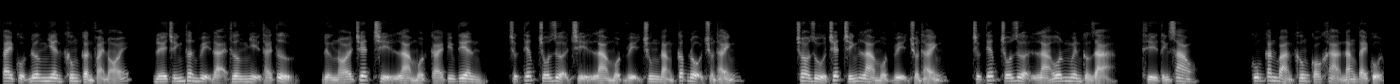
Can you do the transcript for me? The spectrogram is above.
Tay cụt đương nhiên không cần phải nói, đế chính thân vị đại thương nhị thái tử, đừng nói chết chỉ là một cái kim tiên, trực tiếp chỗ dựa chỉ là một vị trung đẳng cấp độ chuẩn thánh. Cho dù chết chính là một vị chuẩn thánh, trực tiếp chỗ dựa là hôn nguyên cường giả, thì tính sao? Cũng căn bản không có khả năng tay cụt.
